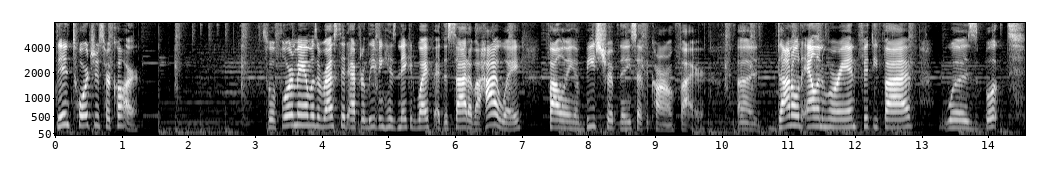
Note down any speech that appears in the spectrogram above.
then tortures her car. So, a Florida man was arrested after leaving his naked wife at the side of a highway following a beach trip. Then he set the car on fire. Uh, Donald Allen Moran, 55, was booked.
